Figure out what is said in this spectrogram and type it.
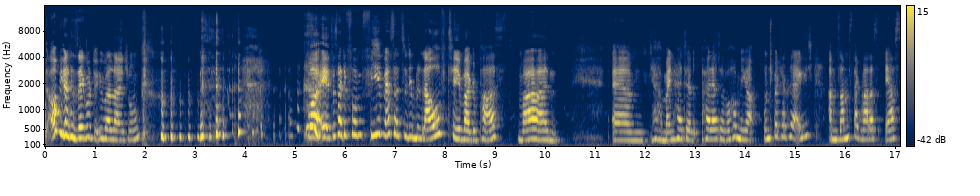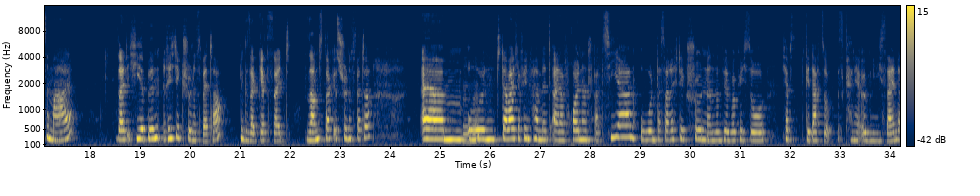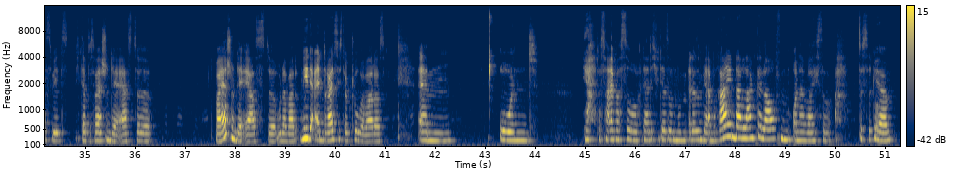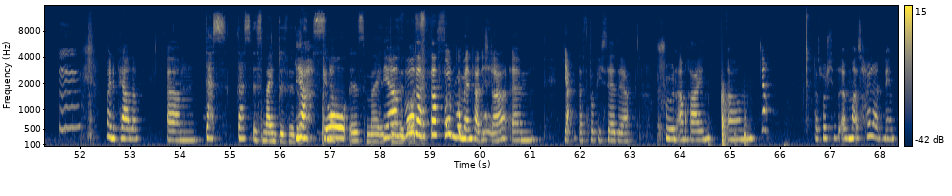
Auch wieder eine sehr gute Überleitung. Boah, ey, das hätte vorhin viel besser zu dem Laufthema gepasst. Mann. Ähm, ja, mein Highlight der Woche, mega unspektakulär eigentlich. Am Samstag war das erste Mal, seit ich hier bin, richtig schönes Wetter. Wie gesagt, jetzt seit Samstag ist schönes Wetter. Ähm, mhm. Und da war ich auf jeden Fall mit einer Freundin spazieren und das war richtig schön. Dann sind wir wirklich so, ich habe gedacht, so, es kann ja irgendwie nicht sein, dass wir jetzt, ich glaube, das war ja schon der erste, war ja schon der erste, oder war, nee, der 31. Oktober war das. Ähm, und ja, das war einfach so, da hatte ich wieder so einen Moment, da sind wir am Rhein da lang gelaufen und dann war ich so, ach, Düsseldorf. Ja. Meine Perle. Ähm, das, das ist mein Düsseldorf. Ja, so genau. ist mein ja, Düsseldorf. Ja, so, das, das, so einen Moment hatte ich da. Ähm, ja, das ist wirklich sehr, sehr schön am Rhein. Ähm, ja, das würde ich jetzt einfach mal als Highlight nehmen.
